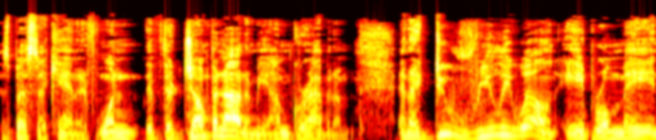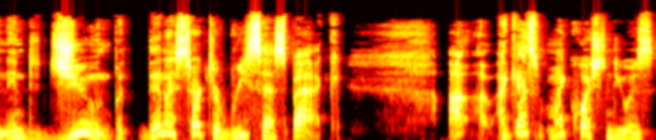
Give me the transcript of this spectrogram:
as best I can. If one, if they're jumping out at me, I'm grabbing them, and I do really well in April, May, and into June. But then I start to recess back. I, I guess my question to you is,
